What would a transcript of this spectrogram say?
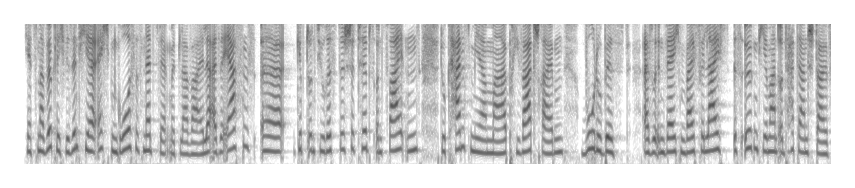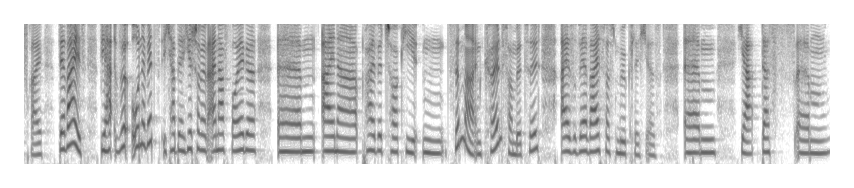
Jetzt mal wirklich, wir sind hier echt ein großes Netzwerk mittlerweile. Also erstens äh, gibt uns juristische Tipps und zweitens, du kannst mir mal privat schreiben, wo du bist, also in welchem, weil vielleicht ist irgendjemand und hat da einen Stall frei. Wer weiß? Wir, ohne Witz, ich habe ja hier schon in einer Folge ähm, einer Private Talkie ein Zimmer in Köln vermittelt. Also wer weiß, was möglich ist. Ähm, ja, das ähm,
